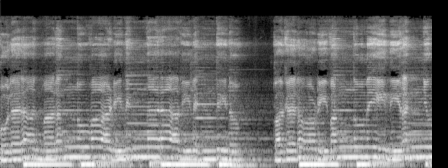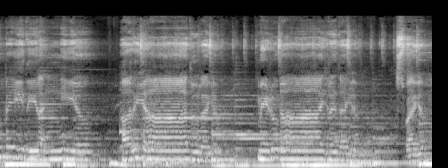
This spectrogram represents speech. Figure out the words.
പുലരാൻ മറന്നു വാടി നിന്ന രാവിലെന്തിനോ. പകലോടി വന്നു മെയ് നിറഞ്ഞു പെയ്തിറങ്ങിയോ. അറിയാതുറയും മെഴുകാ ഹൃദയം സ്വയം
